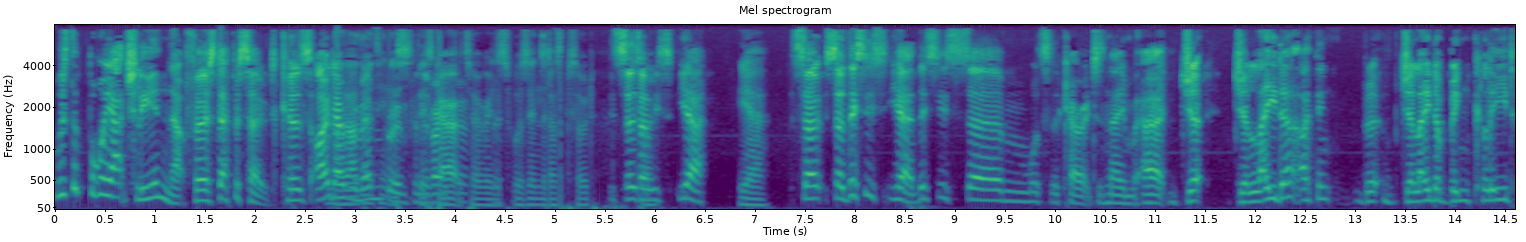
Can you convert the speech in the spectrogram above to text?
was the boy actually in that first episode? Because I don't No, remember think him this, from this the very character is was in the first episode. So, so he's, yeah. Yeah, So so this is yeah this is um what's the character's name? Uh, J- Jalada, I think. B- Jalada bin Khalid,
